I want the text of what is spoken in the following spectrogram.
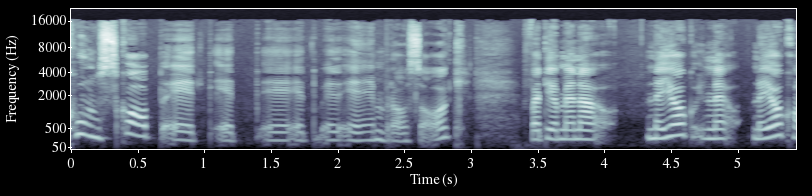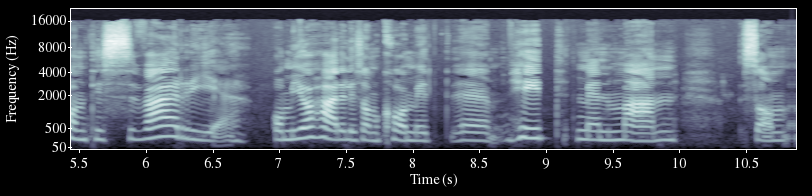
kunskap är, ett, ett, ett, en bra sak. För att jag menar, när jag, när, när jag kom till Sverige, om jag hade liksom kommit eh, hit med en man som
